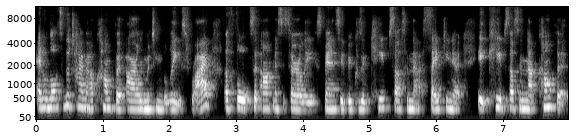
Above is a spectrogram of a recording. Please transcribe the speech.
And lots of the time, our comfort are limiting beliefs, right? Are thoughts that aren't necessarily expansive because it keeps us in that safety net, it keeps us in that comfort.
